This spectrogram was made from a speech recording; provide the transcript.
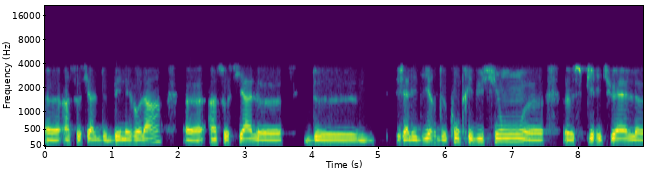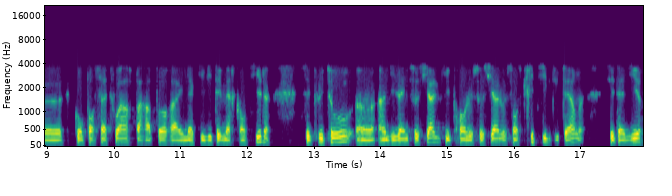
un social de bénévolat, un social de j'allais dire, de contribution euh, euh, spirituelle euh, compensatoire par rapport à une activité mercantile. C'est plutôt un, design social qui prend le social au sens critique du terme, c'est-à-dire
